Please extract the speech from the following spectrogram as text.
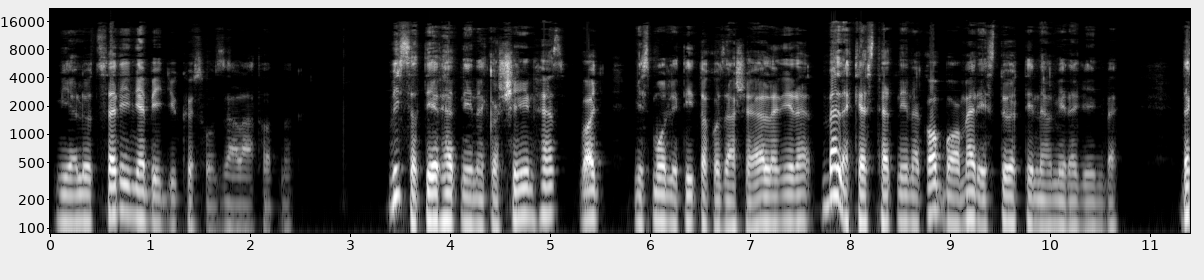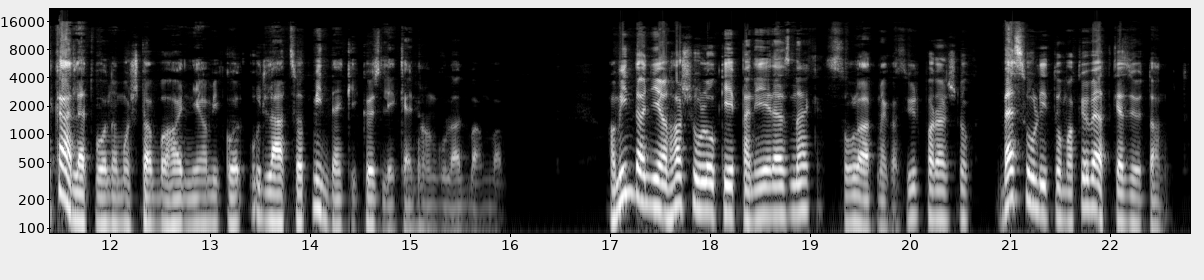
mielőtt szerény ebédjükhöz hozzáláthatnak. Visszatérhetnének a sénhez, vagy Miss Morley titakozása ellenére belekezdhetnének abba a merész történelmi regénybe. De kár lett volna most abba hagyni, amikor úgy látszott mindenki közlékeny hangulatban van. Ha mindannyian hasonlóképpen éreznek, szólalt meg az űrparancsnok, beszólítom a következő tanút.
